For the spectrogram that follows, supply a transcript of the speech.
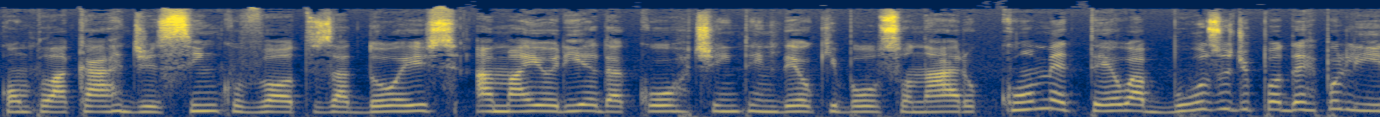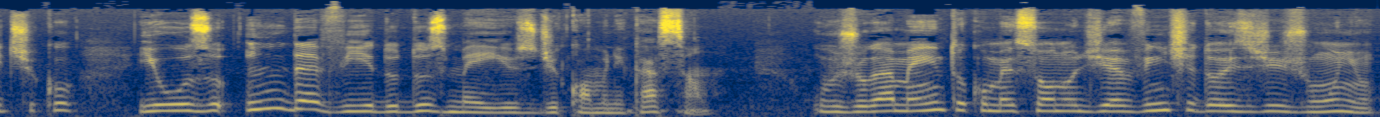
Com placar de cinco votos a dois, a maioria da corte entendeu que Bolsonaro cometeu abuso de poder político e uso indevido dos meios de comunicação. O julgamento começou no dia 22 de junho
